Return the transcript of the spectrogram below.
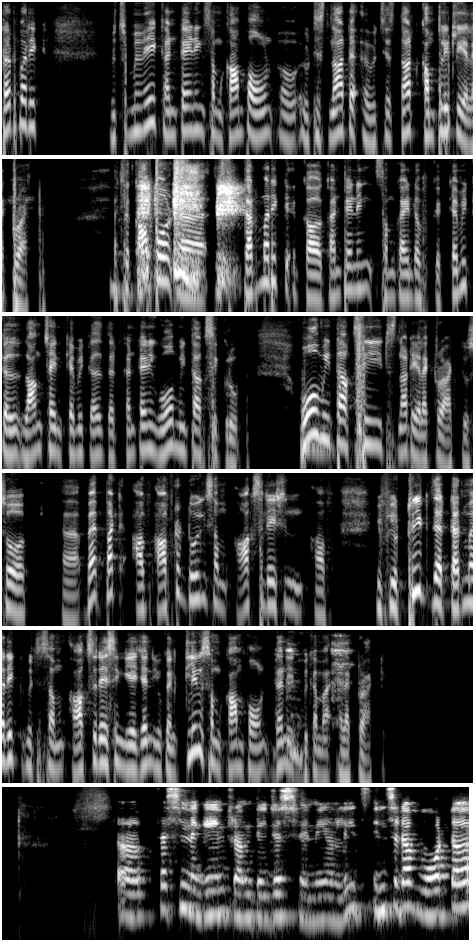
Turmeric, which may containing some compound uh, which is not which is not completely electroactive. It's a compound, uh, turmeric containing some kind of chemical, long chain chemical that containing O-methoxy group. O-methoxy, it's not electroactive. So, uh, but, but after doing some oxidation of, if you treat the turmeric with some oxidizing agent, you can cleave some compound, then it become electroactive. Uh, question again from Tejaswini only. It's, instead of water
